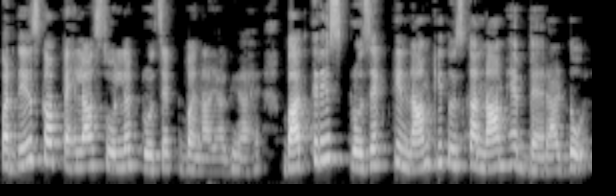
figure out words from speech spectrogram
प्रदेश का पहला सोलर प्रोजेक्ट बनाया गया है। बात करें इस प्रोजेक्ट के नाम की तो इसका नाम है बैराडोल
